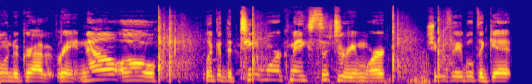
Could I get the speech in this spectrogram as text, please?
Going to grab it right now. Oh, look at the teamwork makes the dream work. She was able to get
